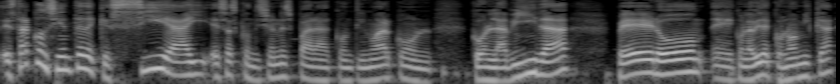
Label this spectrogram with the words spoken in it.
estar consciente de que sí hay esas condiciones para continuar con, con la vida, pero eh, con la vida económica,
